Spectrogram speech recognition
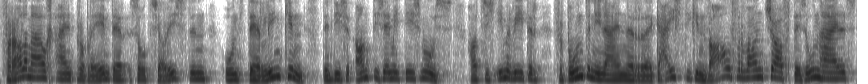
vor allem auch ein Problem der Sozialisten und der Linken. Denn dieser Antisemitismus hat sich immer wieder verbunden in einer geistigen Wahlverwandtschaft des Unheils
